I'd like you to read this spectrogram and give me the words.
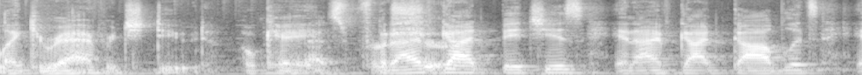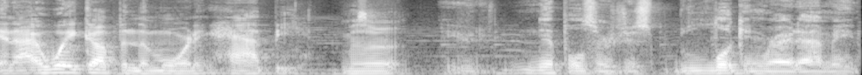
like your average dude, okay? That's for But sure. I've got bitches and I've got goblets and I wake up in the morning happy. Miller, Your nipples are just looking right at me.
